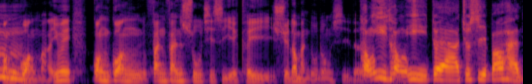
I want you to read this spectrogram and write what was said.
逛逛嘛，嗯、因为逛逛翻翻书，其实也可以学到蛮多东西的。同意同意，对啊，就是包含。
